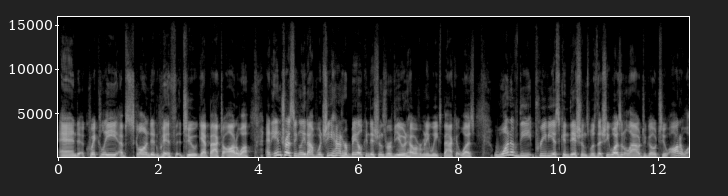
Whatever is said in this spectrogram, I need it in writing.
and quickly absconded with to get back to Ottawa. And interestingly enough, when she had her bail conditions reviewed, however many weeks back it was, one of the previous conditions was that she wasn't allowed to go to Ottawa.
